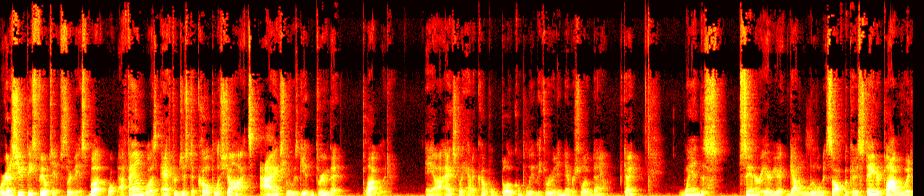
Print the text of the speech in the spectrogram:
we're going to shoot these field tips through this, but what I found was after just a couple of shots, I actually was getting through that plywood. And I actually had a couple blow completely through it and never slowed down, okay? When this center area got a little bit soft because standard plywood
